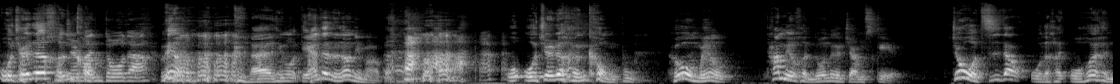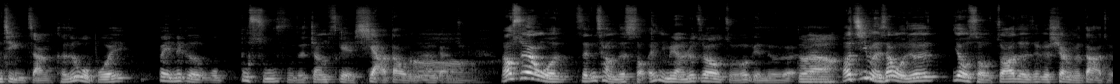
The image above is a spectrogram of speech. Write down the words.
我觉得很恐多的、啊，没有。来听我，等一下再轮到你们好不好？我我觉得很恐怖，可我没有，他们有很多那个 jump scare，就我知道我的很，我会很紧张，可是我不会被那个我不舒服的 jump scare 吓到的那种感觉。Oh. 然后虽然我整场的手，哎、欸，你们俩就坐在我左右边，对不对？对啊。然后基本上我觉得右手抓着这个像的大腿。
